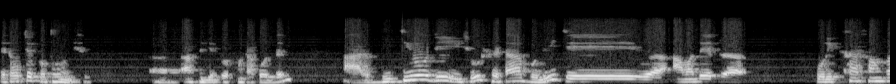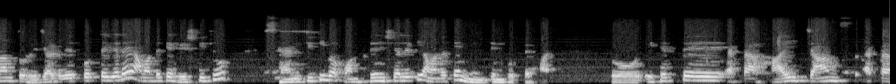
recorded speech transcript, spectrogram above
এটা হচ্ছে প্রথম ইস্যু আপনি যে প্রশ্নটা করলেন। আর দ্বিতীয় যে ইস্যু সেটা বলি যে আমাদের পরীক্ষা সংক্রান্ত রেজাল্ট বের করতে গেলে আমাদেরকে বেশ কিছু স্যান্টিটি বা কনফিডেন্সিয়ালিটি আমাদেরকে মেনটেন করতে হয়। তো এক্ষেত্রে একটা হাই চান্স একটা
